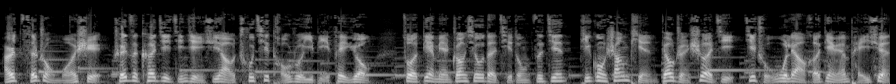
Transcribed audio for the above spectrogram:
而此种模式，锤子科技仅仅需要初期投入一笔费用，做店面装修的启动资金，提供商品标准设计、基础物料和店员培训，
